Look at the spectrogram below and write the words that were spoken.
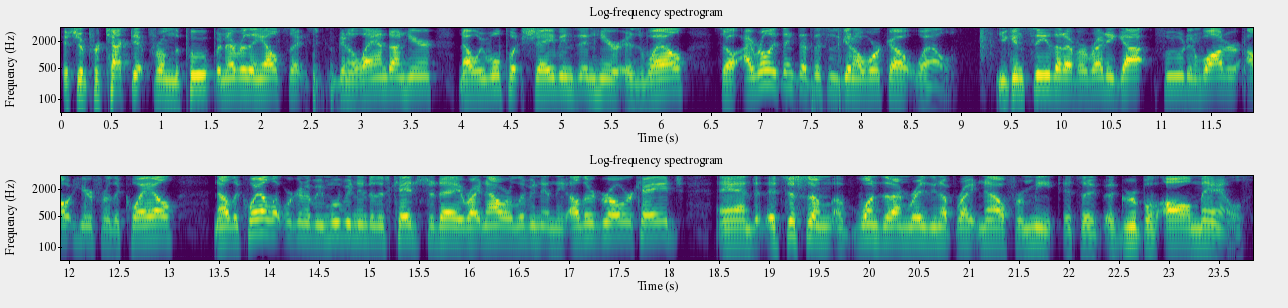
It should protect it from the poop and everything else that's going to land on here. Now we will put shavings in here as well. So I really think that this is going to work out well. You can see that I've already got food and water out here for the quail. Now the quail that we're going to be moving into this cage today, right now we're living in the other grower cage. And it's just some ones that I'm raising up right now for meat. It's a, a group of all males.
